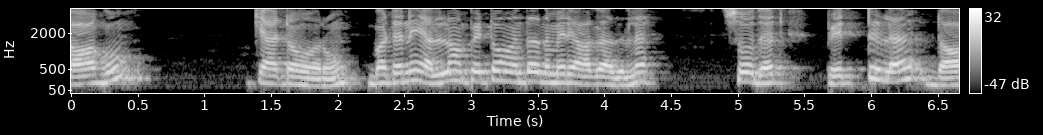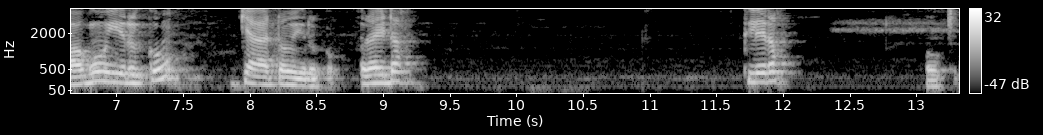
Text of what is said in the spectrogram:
டாகும் கேட்டும் வரும். பட் ஆனால் எல்லா பெட்டும் வந்து அந்த மாதிரி ஆகாதுல்ல? ஸோ தட் பெட்டில் டாகும் இருக்கும் கேட்டும் இருக்கும் ரைட்டா கிளியரா ஓகே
